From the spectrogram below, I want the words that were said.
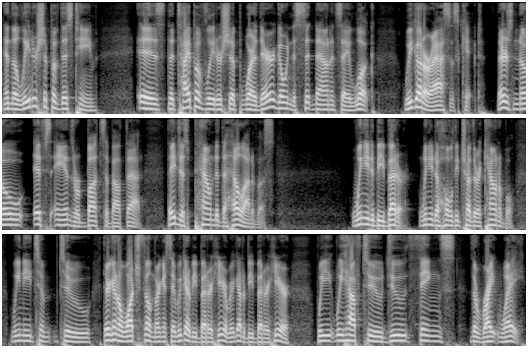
And the leadership of this team is the type of leadership where they're going to sit down and say, look, we got our asses kicked. There's no ifs, ands, or buts about that. They just pounded the hell out of us. We need to be better. We need to hold each other accountable. We need to to they're going to watch film. They're going to say we got to be better here. We got to be better here. We we have to do things the right way.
